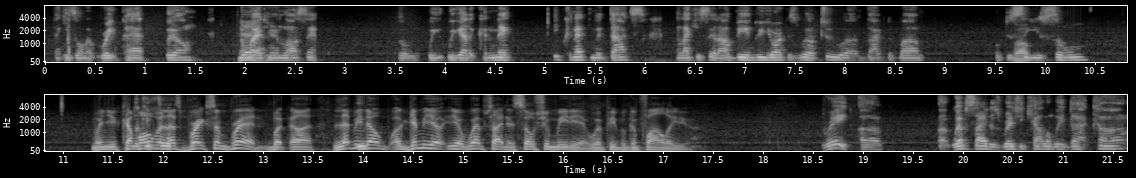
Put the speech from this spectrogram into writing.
I think he's on a great path. Well, I'm yeah. right here in Los Angeles, so we, we got to connect, keep connecting the dots. And like you said, I'll be in New York as well too, uh, Dr. Bob. Hope to well, see you soon. When you come Looking over, let's break some bread. But uh, let me know, uh, give me your, your website and social media where people can follow you. Great. Uh, uh website is reggiecalloway.com.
